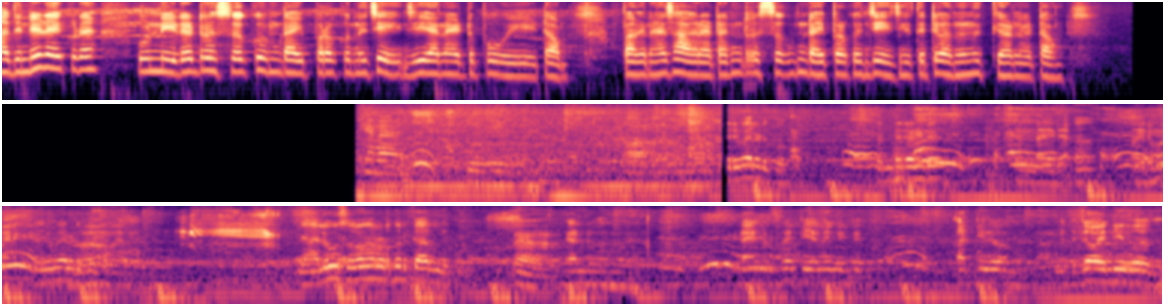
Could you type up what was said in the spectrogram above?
അതിന്റെ ഇടയിൽ കൂടെ ഉണ്ണിയുടെ ഡ്രസ്സൊക്കെ ഡൈപ്പറൊക്കെ ഒന്ന് ചേഞ്ച് ചെയ്യാനായിട്ട് പോയി കേട്ടോ അപ്പം അങ്ങനെ സാഗരേട്ടൻ ഡ്രസ്സും ഡൈപ്പറൊക്കെ ഒന്ന് ചേഞ്ച് ചെയ്തിട്ട് വന്ന് നിൽക്കുകയാണ് കേട്ടോ ഞാനും ലൂസ് ചെയ്യാൻ വേണ്ടിയിട്ട് കട്ട് ചെയ്ത് വന്നു എന്നിട്ട് ജോയിൻ ചെയ്തത് അത്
